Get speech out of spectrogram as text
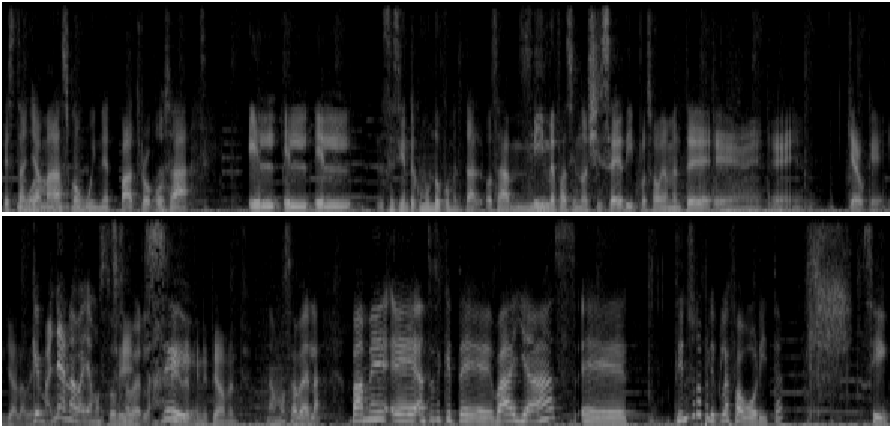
están Wow. llamadas con Gwyneth Paltrow, o sea, el, el, el- se siente como un documental, o sea, a mí Sí. me fascinó She Said y pues obviamente eh, eh, quiero que ya la vean. Que mañana vayamos todos sí, a verla. Sí, Sí. definitivamente. Vamos a verla. Pame, eh, antes de que te vayas, eh, ¿tienes una película favorita? Sí.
